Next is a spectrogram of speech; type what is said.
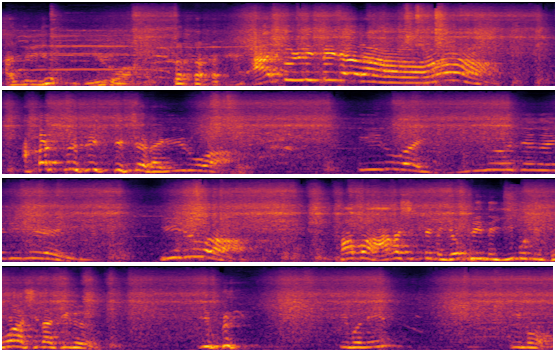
안 눌려? 일로 와. 안 눌린대잖아. 안 눌린대잖아. 일로 와. 이리 와. 이 여자가 그냥. 이리 와. 봐봐. 아가씨 때문에 옆에 있는 이모님 뭐 하시나 지금. 이모님. 이모님. 이모,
